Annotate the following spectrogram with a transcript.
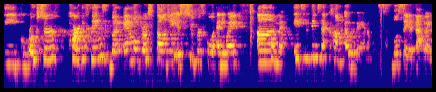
the grosser part of things, but animal grossology is super cool anyway. Um, it's the things that come out of animals, we'll say it that way.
